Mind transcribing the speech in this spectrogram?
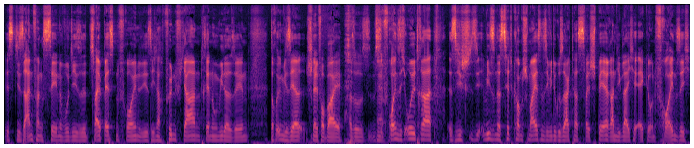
ist diese Anfangsszene, wo diese zwei besten Freunde, die sich nach fünf Jahren Trennung wiedersehen, doch irgendwie sehr schnell vorbei. Also sie ja. freuen sich ultra, sie, sie, wie so eine Sitcom schmeißen sie, wie du gesagt hast, zwei Speere an die gleiche Ecke und freuen sich,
